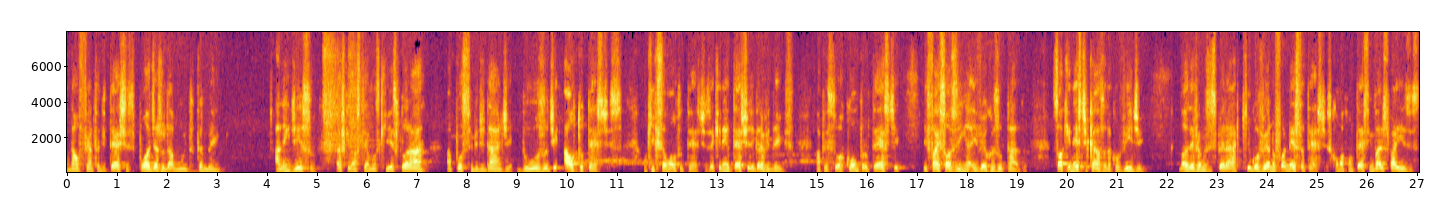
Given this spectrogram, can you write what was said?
da oferta de testes pode ajudar muito também. Além disso, acho que nós temos que explorar a possibilidade do uso de autotestes. O que, que são autotestes? É que nem o teste de gravidez. A pessoa compra o teste e faz sozinha e vê o resultado. Só que neste caso da Covid, nós devemos esperar que o governo forneça testes, como acontece em vários países.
